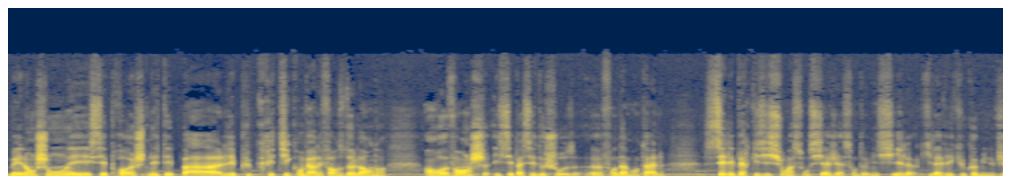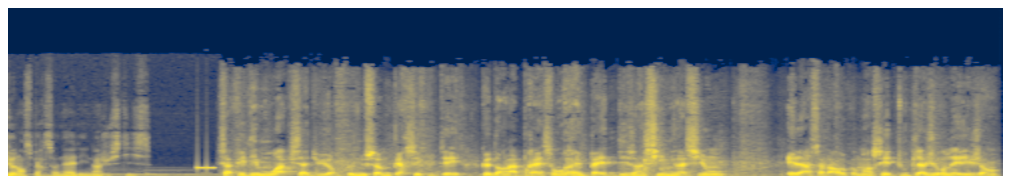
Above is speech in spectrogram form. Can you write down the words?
Mélenchon et ses proches n'étaient pas les plus critiques envers les forces de l'ordre. En revanche, il s'est passé deux choses euh, fondamentales. C'est les perquisitions à son siège et à son domicile, qu'il a vécu comme une violence personnelle et une injustice. Ça fait des mois que ça dure, que nous sommes persécutés, que dans la presse on répète des insinuations. Et là, ça va recommencer toute la journée, les gens.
